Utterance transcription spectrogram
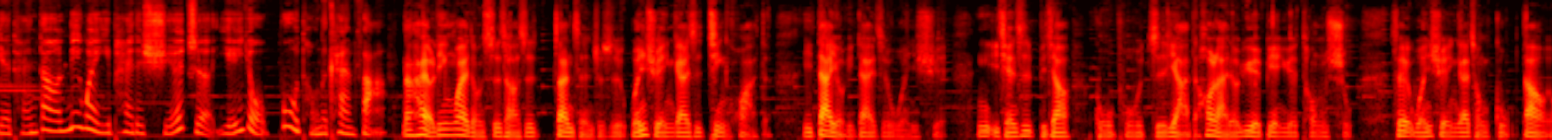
也谈到，另外一派的学者也有不同的看法。那还有另外一种思潮是赞成，就是文学应该是进化的，一代有一代之文学。你以前是比较古朴直雅的，后来就越变越通俗，所以文学应该从古到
